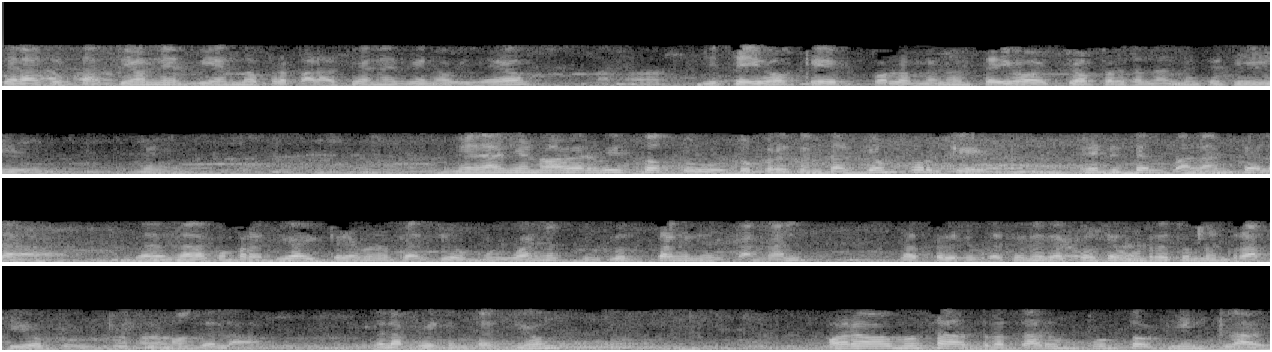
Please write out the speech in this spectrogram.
de las Ajá. estaciones viendo preparaciones, viendo videos Ajá. y te digo que por lo menos te digo, yo personalmente sí me, me daña no haber visto tu, tu presentación porque ese es el balance de la, de la, de la comparativa y créeme que han sido muy buenas, incluso están en el canal las presentaciones de acá, un resumen rápido que, hicimos de la, de la presentación. Ahora vamos a tratar un punto bien clave.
